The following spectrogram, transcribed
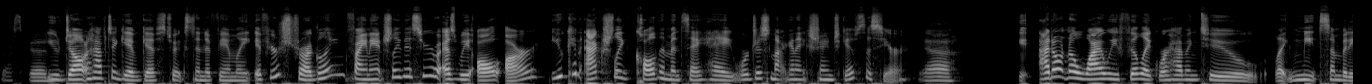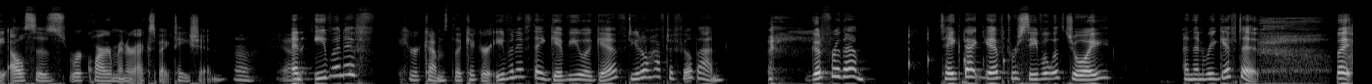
that's good. You don't have to give gifts to extended family. If you're struggling financially this year, as we all are, you can actually call them and say, hey, we're just not going to exchange gifts this year. yeah, I don't know why we feel like we're having to like meet somebody else's requirement or expectation. Huh, yeah. And even if here comes the kicker, even if they give you a gift, you don't have to feel bad. Good for them. Take that gift, receive it with joy, and then regift it. But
